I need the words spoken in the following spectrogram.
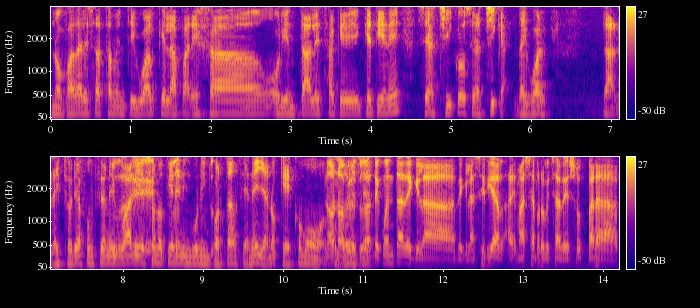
Nos va a dar exactamente igual que la pareja oriental esta que, tiene, sea chico o sea chica, da igual. La, historia funciona igual y eso no tiene ninguna importancia en ella, ¿no? Que es como. No, no, pero tú date cuenta de que, la, de que la serie además se aprovecha de eso para,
